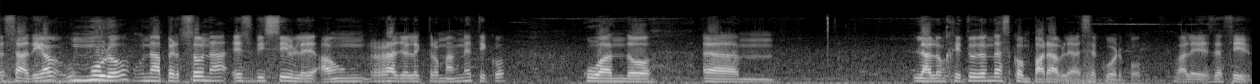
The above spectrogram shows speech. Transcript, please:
o sea, digamos, un muro, una persona es visible a un rayo electromagnético cuando em, la longitud de onda es comparable a ese cuerpo, ¿vale? Es decir,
